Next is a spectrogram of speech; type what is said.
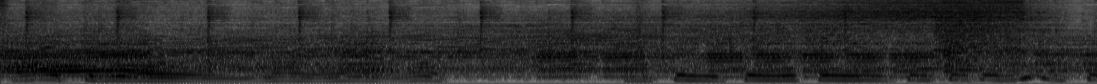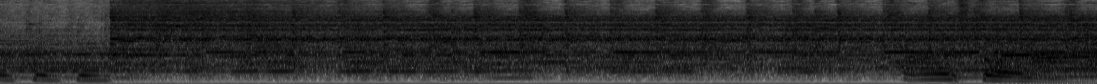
Sai, Prion. Oh, oh, oh.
